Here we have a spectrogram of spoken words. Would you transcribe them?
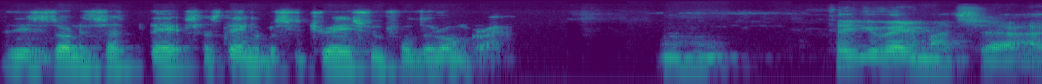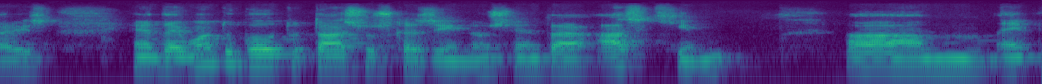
This is not a sustainable situation for the long run. Mm-hmm. Thank you very much, uh, Aris. And I want to go to Tassos Kazinos and uh, ask him, um, and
